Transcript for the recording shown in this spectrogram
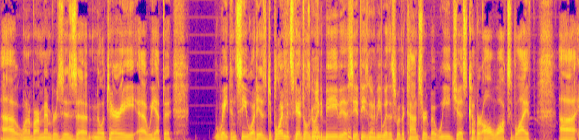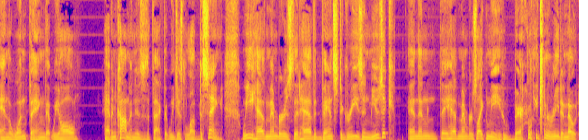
Uh, one of our members is uh, military. Uh, we have to wait and see what his deployment schedule is going to be to see if he's going to be with us with a concert. But we just cover all walks of life. Uh, and the one thing that we all have in common is the fact that we just love to sing. We have members that have advanced degrees in music. And then they have members like me who barely can read a note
